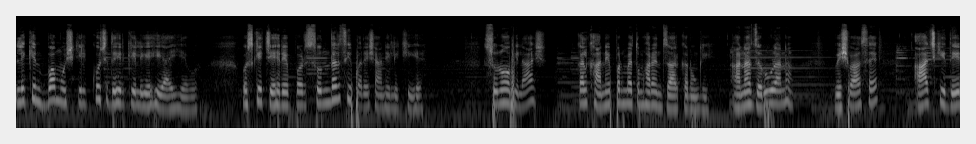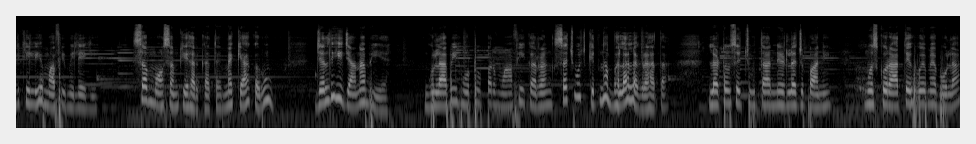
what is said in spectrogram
लेकिन बमुश्किल कुछ देर के लिए ही आई है वो। उसके चेहरे पर सुंदर सी परेशानी लिखी है। सुनो अभिलाष, कल खाने पर मैं तुम्हारा इंतज़ार करूँगी। आना ज़रूर आना। विश्वास है, आज की देर के लिए माफ़ी मिलेगी। सब मौसम की हरकत है। मैं क्या करूँ? जल्दी ही जाना भी है। गुलाबी होठों पर माफ़ी का रंग सचमुच कितना भला लग रहा था। लटों से चूता निर्लज पानी। मुस्कुराते हुए मैं बोला,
